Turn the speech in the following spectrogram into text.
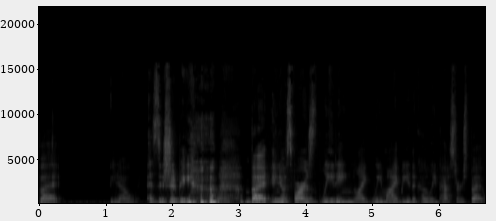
but you know, as it should be. But you know, as far as leading, like we might be the co-lead pastors, but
